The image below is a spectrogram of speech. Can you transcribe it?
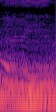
crying.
